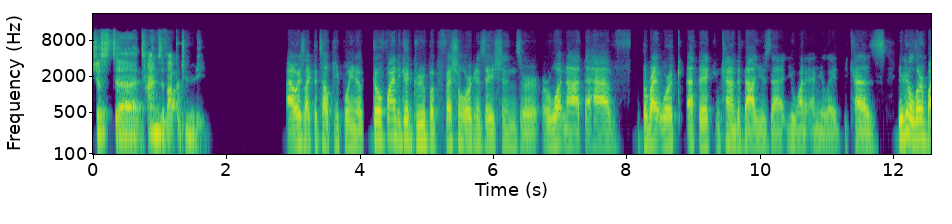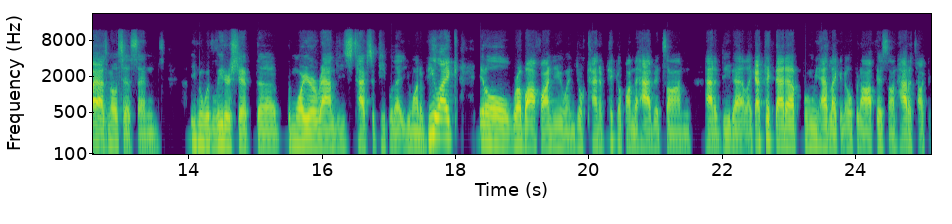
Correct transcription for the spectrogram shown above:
just uh, times of opportunity. I always like to tell people, you know, go find a good group of professional organizations or or whatnot that have the right work ethic and kind of the values that you want to emulate because you're going to learn by osmosis and even with leadership the the more you're around these types of people that you want to be like it'll rub off on you and you'll kind of pick up on the habits on how to do that. Like I picked that up when we had like an open office on how to talk to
